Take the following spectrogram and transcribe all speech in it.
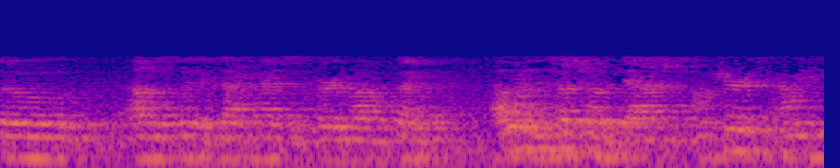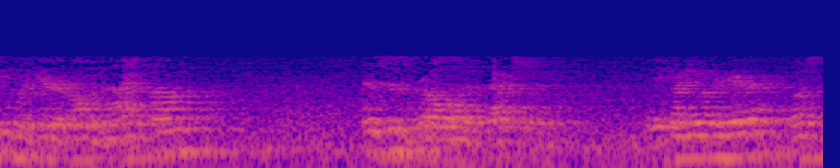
so, obviously, the exact match is a very vital thing. I wanted to touch on the dashes. I'm curious how many people here own an iPhone? This is relevant, actually. Anybody over here? Most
